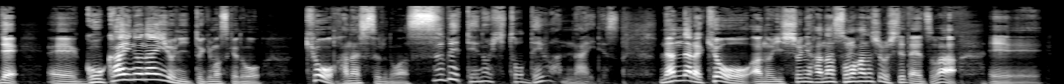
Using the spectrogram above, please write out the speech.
で、えー誤解のないように言っときますけど、今日話するのは全ての人ではないです。なんなら今日、あの、一緒に話、その話をしてたやつは、えー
